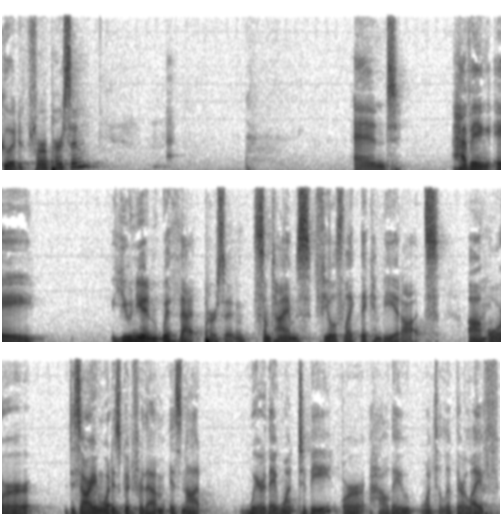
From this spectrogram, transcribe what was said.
good for a person and having a union with that person sometimes feels like they can be at odds um, or desiring what is good for them is not where they want to be or how they want to live their life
